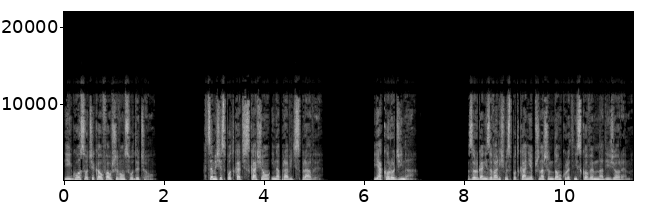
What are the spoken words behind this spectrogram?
jej głos ociekał fałszywą słodyczą. Chcemy się spotkać z Kasią i naprawić sprawy. Jako rodzina. Zorganizowaliśmy spotkanie przy naszym domku letniskowym nad jeziorem.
